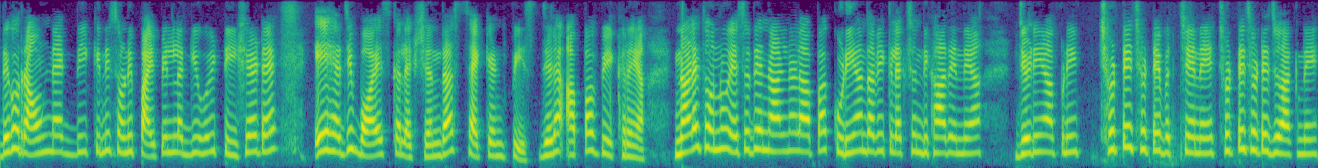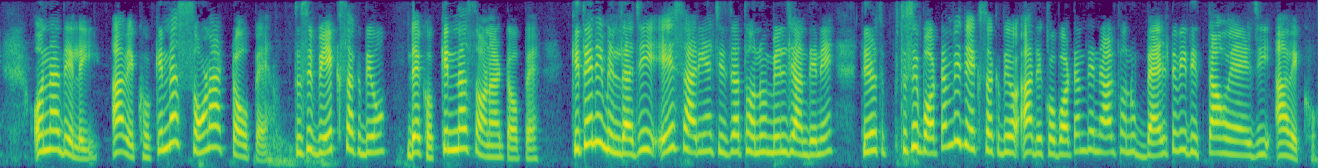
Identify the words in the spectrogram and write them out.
ਦੇਖੋ ਰਾਉਂਡ ਨੈਕ ਦੀ ਕਿੰਨੀ ਸੋਹਣੀ ਪਾਈਪਿੰਗ ਲੱਗੀ ਹੋਈ ਟੀ-ਸ਼ਰਟ ਹੈ। ਇਹ ਹੈ ਜੀ ਬॉयਜ਼ ਕਲੈਕਸ਼ਨ ਦਾ ਸੈਕੰਡ ਪੀਸ ਜਿਹੜਾ ਆਪਾਂ ਵੇਖ ਰਹੇ ਹਾਂ। ਨਾਲੇ ਤੁਹਾਨੂੰ ਇਸ ਦੇ ਨਾਲ ਨਾਲ ਆਪਾਂ ਕੁੜੀਆਂ ਦਾ ਵੀ ਕਲੈਕਸ਼ਨ ਦਿਖਾ ਦਿੰਨੇ ਆ ਜਿਹੜੀਆਂ ਆਪਣੀ ਛੋਟੇ ਛੋਟੇ ਬੱਚੇ ਨੇ ਛੋਟੇ ਛੋਟੇ ਜਵਾਕ ਨੇ, ਉਹਨਾਂ ਦੇ ਲਈ। ਆ ਵੇਖੋ ਕਿੰਨਾ ਸੋਹਣਾ ਟੌਪ ਹੈ। ਤੁਸੀਂ ਵੇਖ ਸਕਦੇ ਹੋ। ਦੇਖੋ ਕਿੰਨਾ ਸੋਹਣਾ ਟੌਪ ਹੈ। ਕਿਤੇ ਨਹੀਂ ਮਿਲਦਾ ਜੀ, ਇਹ ਸਾਰੀਆਂ ਚੀਜ਼ਾਂ ਤੁਹਾਨੂੰ ਮਿਲ ਜਾਂਦੇ ਨੇ। ਤੇ ਤੁਸੀਂ ਬਾਟਮ ਵੀ ਦੇਖ ਸਕਦੇ ਹੋ ਆ ਦੇਖੋ ਬਾਟਮ ਦੇ ਨਾਲ ਤੁਹਾਨੂੰ ਬੈਲਟ ਵੀ ਦਿੱਤਾ ਹੋਇਆ ਹੈ ਜੀ ਆ ਵੇਖੋ।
